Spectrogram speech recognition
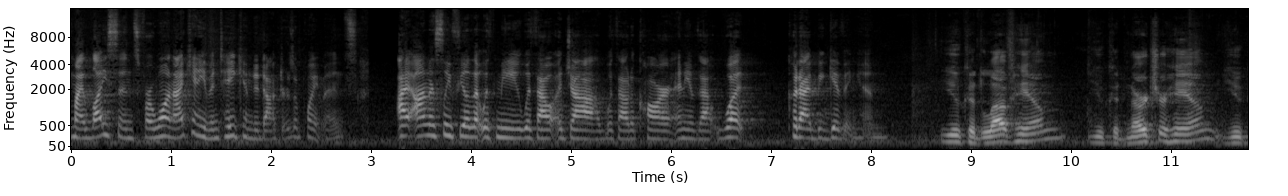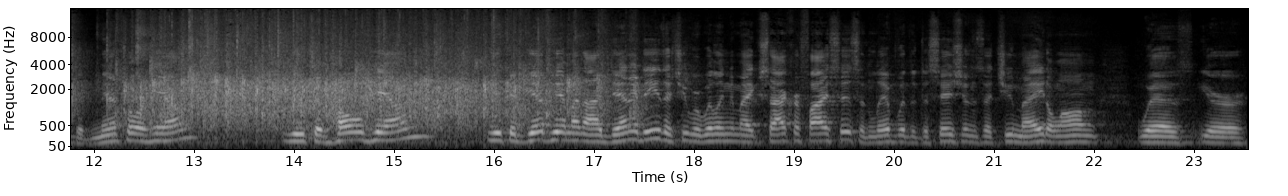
my license for one. I can't even take him to doctor's appointments. I honestly feel that with me, without a job, without a car, any of that, what could I be giving him? You could love him, you could nurture him, you could mentor him, you could hold him, you could give him an identity that you were willing to make sacrifices and live with the decisions that you made along with your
